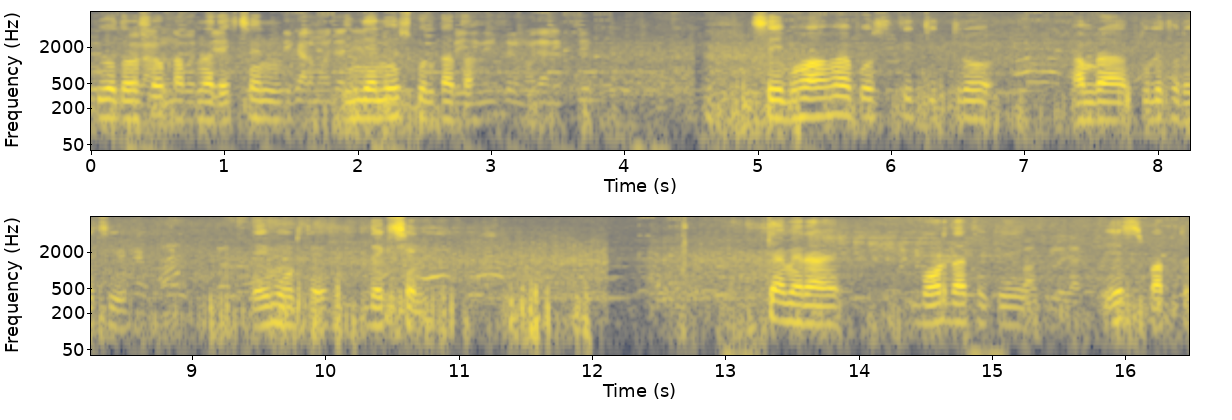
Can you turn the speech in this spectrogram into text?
প্রিয় দর্শক আপনারা দেখছেন ইন্ডিয়া নিউজ কলকাতা। সেই ভয়াবহ পরিস্থিতির চিত্র আমরা তুলে ধরেছি এই মুহূর্তে। দেখছেন। ক্যামেরায় বর্দা থেকে এস পাত্র।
